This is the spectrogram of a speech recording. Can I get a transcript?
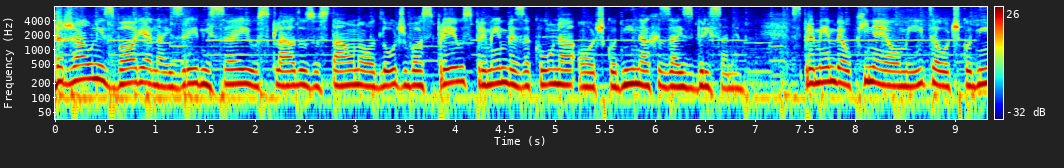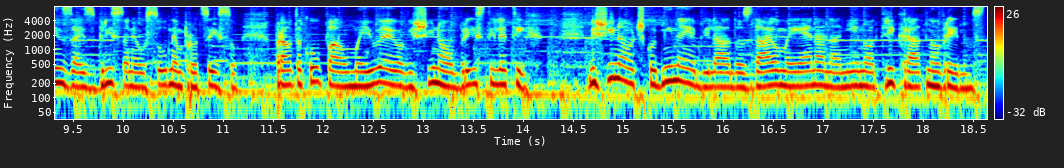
Državni zbor je na izredni seji v skladu z ustavno odločbo sprejel spremembe zakona o odškodninah za izbrisane. Spremembe ukinjajo omejitev odškodnin za izbrisane v sodnem procesu, prav tako pa omejujejo višino obresti leteh. Višina odškodnine je bila do zdaj omejena na njeno trikratno vrednost.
